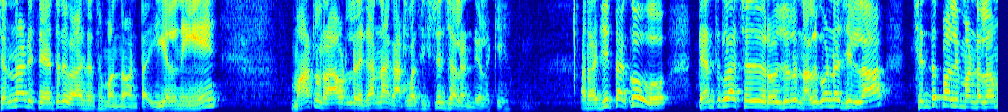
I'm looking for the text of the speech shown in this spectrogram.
చిన్నాడి స్నేహితుడు వ్యవసాయ సంబంధం అంట. వీళ్ళని మాటలు రావట్లేదు కానీ నాకు అట్లా శిక్షించాలండి వీళ్ళకి రజితకు టెన్త్ క్లాస్ చదివే రోజులు నల్గొండ జిల్లా చింతపల్లి మండలం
